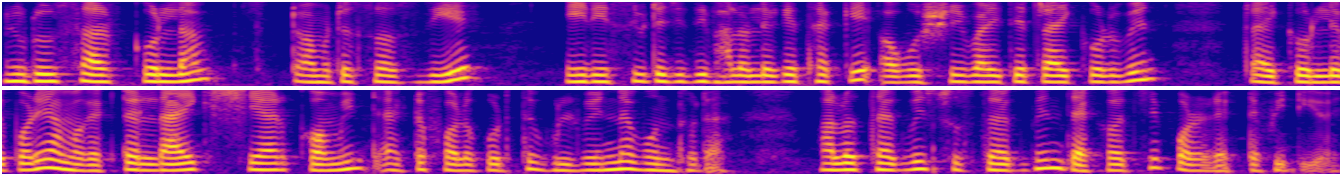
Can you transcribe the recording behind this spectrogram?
নুডলস সার্ভ করলাম টমেটো সস দিয়ে। এই রেসিপিটা যদি ভালো লেগে থাকে, অবশ্যই বাড়িতে ট্রাই করবেন। ট্রাই করলে পরে আমাকে একটা লাইক শেয়ার কমেন্ট একটা ফলো করতে ভুলবেন না বন্ধুরা। ভালো থাকবেন, সুস্থ থাকবেন, দেখা হচ্ছে পরের একটা ভিডিওয়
